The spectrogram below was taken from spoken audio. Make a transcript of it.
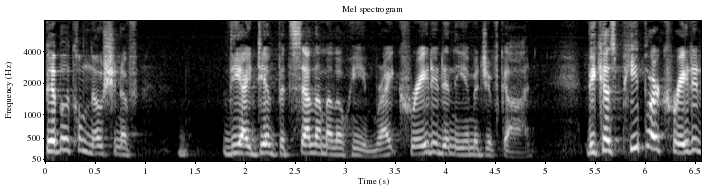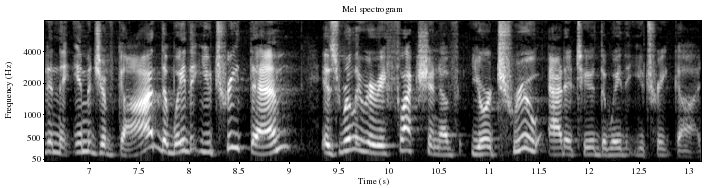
biblical notion of the idea of B'Tselem Elohim, right? Created in the image of God. Because people are created in the image of God, the way that you treat them is really a reflection of your true attitude, the way that you treat God,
